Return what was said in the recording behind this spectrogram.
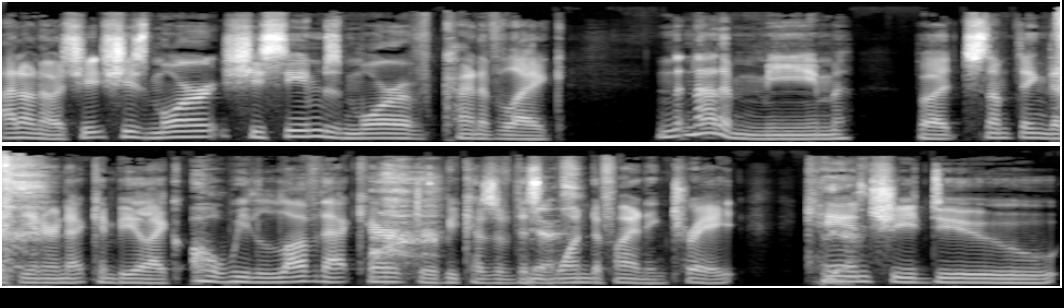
I don't know. She she's more. She seems more of kind of like n- not a meme, but something that the internet can be like, oh, we love that character because of this Yes. one defining trait. Can Yes. she do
